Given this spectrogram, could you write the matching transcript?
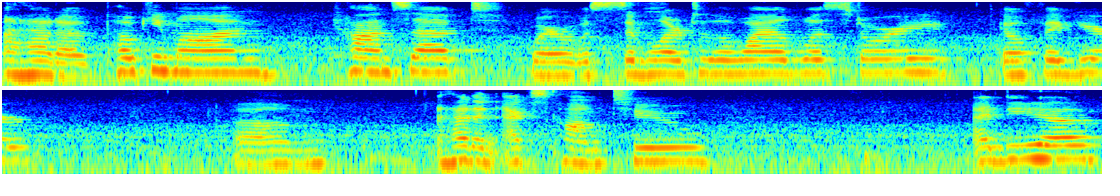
I had a Pokemon concept where it was similar to the Wild West story. Go figure. Um, I had an XCOM 2 idea.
